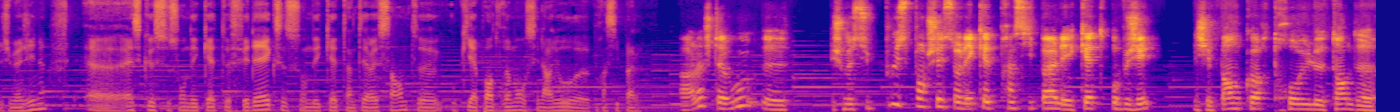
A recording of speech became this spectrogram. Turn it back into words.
j'imagine. Euh, Est-ce que ce sont des quêtes FedEx, ce sont des quêtes intéressantes euh, ou qui apportent vraiment au scénario euh, principal? Alors là, je t'avoue, euh, je me suis plus penché sur les quêtes principales et quêtes objets. J'ai pas encore trop eu le temps de,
